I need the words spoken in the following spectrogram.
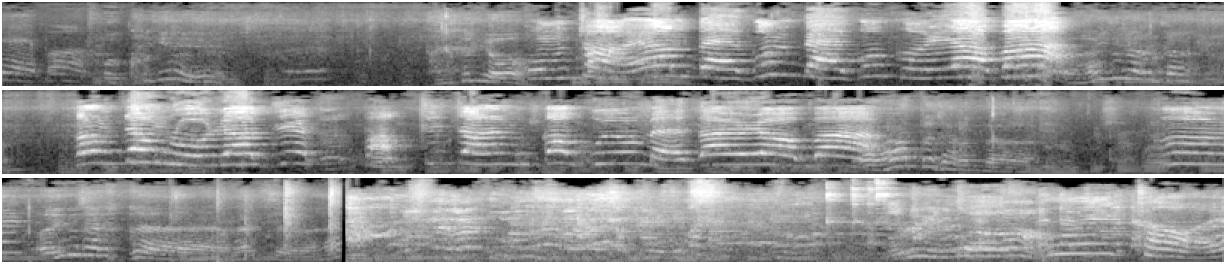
해봐. 뭐 크게 해. 안 들려. 곰처럼 대굴대굴 그려봐. 아이고 잘한다. 깜짝 놀라 잘한다. 신도는 불쌍과 걱정이 아이고 잘한다. 맞죠. 개구리처럼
